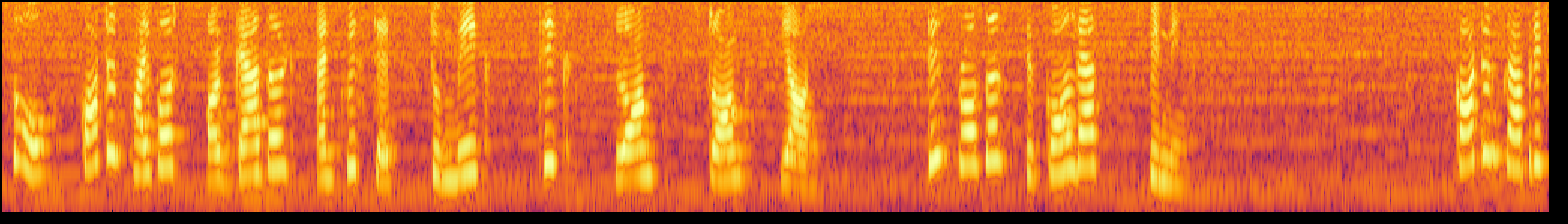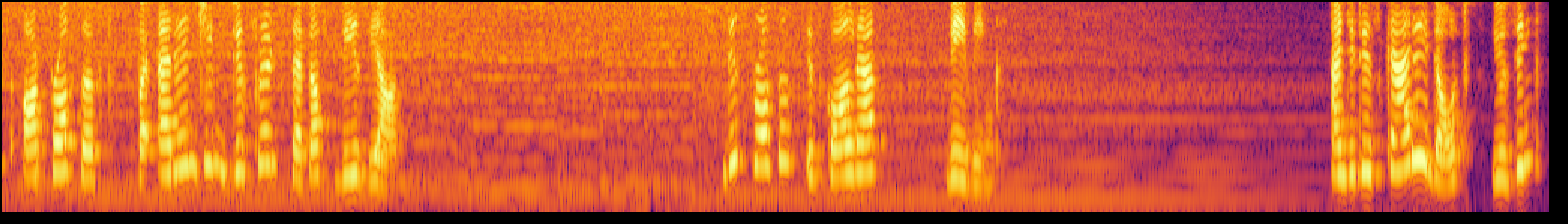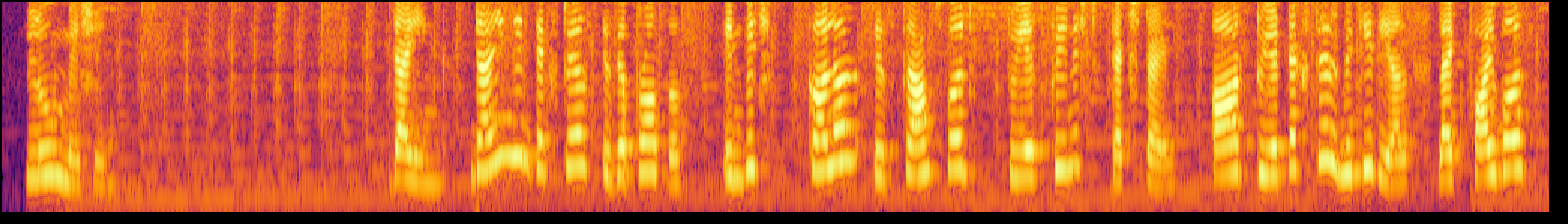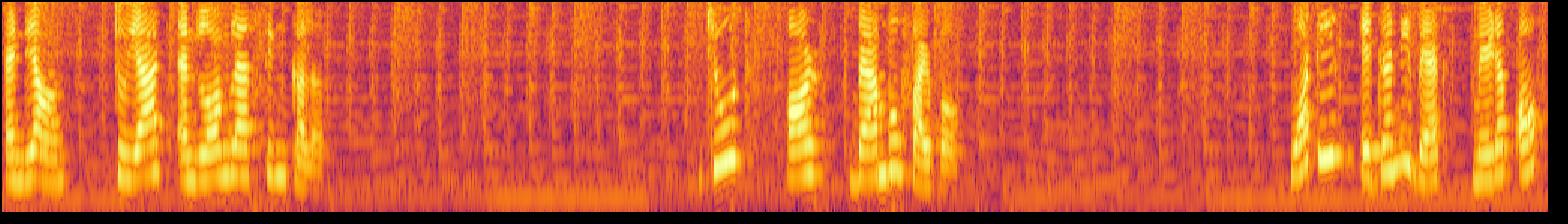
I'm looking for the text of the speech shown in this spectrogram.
So, cotton fibers are gathered and twisted to make thick, long, strong yarn. This process is called as spinning. Cotton fabrics are processed by arranging different set of these yarns. This process is called as weaving. And it is carried out using loom machines. Dyeing. Dyeing in textiles is a process in which color is transferred to a finished textile or to a textile material like fibers and yarns to add and long lasting color. Jute or bamboo fiber. What is a gunny bag made up of?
